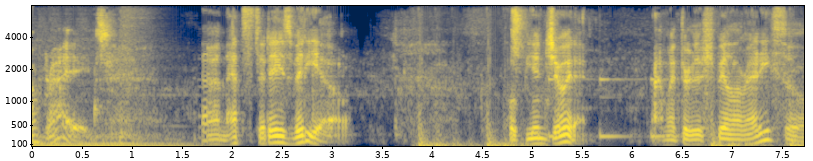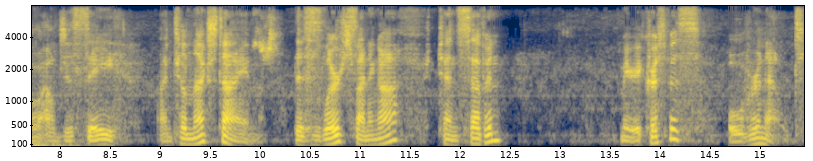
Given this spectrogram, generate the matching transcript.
All right. And that's today's video. Hope you enjoyed it. I went through the spiel already, so I'll just say until next time. This is Lurrch signing off. 10 7. Merry Christmas. Over and out.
